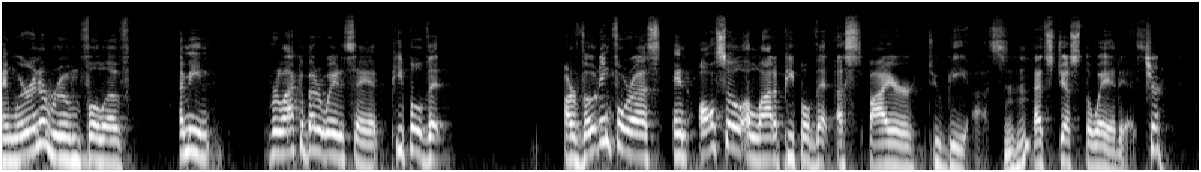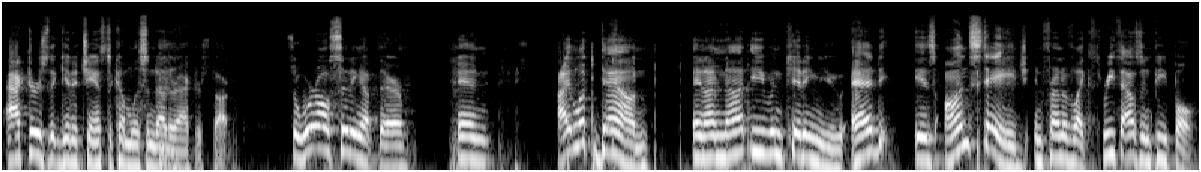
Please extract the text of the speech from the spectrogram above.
and we're in a room full of, I mean, for lack of a better way to say it, people that are voting for us and also a lot of people that aspire to be us. That's just the way it is. Mm-hmm. Sure. Actors that get a chance to come listen to other actors talk. So we're all sitting up there and I look down and I'm not even kidding you. Ed is on stage in front of like 3,000 people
